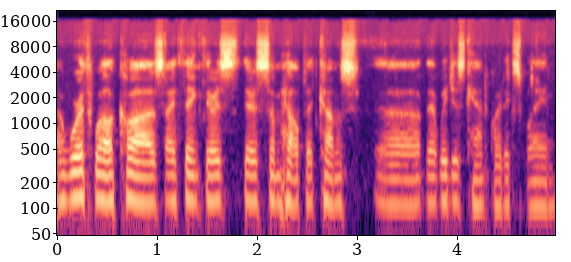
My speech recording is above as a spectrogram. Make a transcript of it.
a worthwhile cause, I think there's there's some help that comes uh, that we just can't quite explain,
